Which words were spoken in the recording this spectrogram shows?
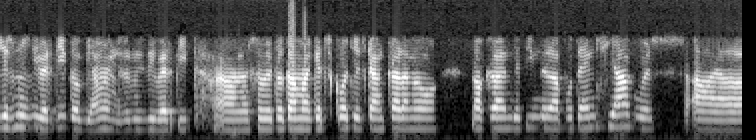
i és més divertit, òbviament, és més divertit. Uh, sobretot amb aquests cotxes que encara no, no acaben de tindre la potència, pues, eh,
